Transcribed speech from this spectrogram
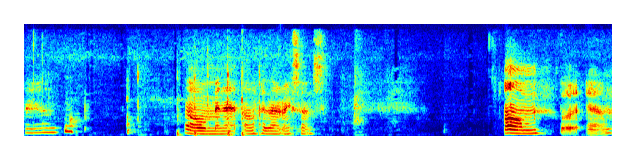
And. Oh, a minute. Okay, that makes sense. Um, but yeah.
